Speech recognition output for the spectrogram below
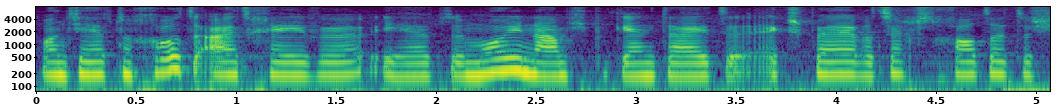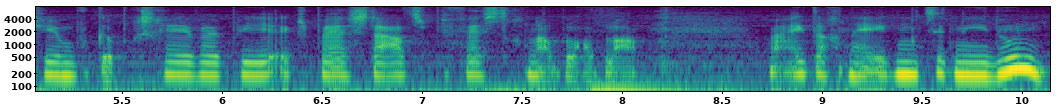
Want je hebt een grote uitgever. Je hebt een mooie naamsbekendheid. expert, wat zeggen ze toch altijd? Als je een boek hebt geschreven, heb je je expert status bevestigd. Nou, bla bla. Maar ik dacht, nee, ik moet dit niet doen.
